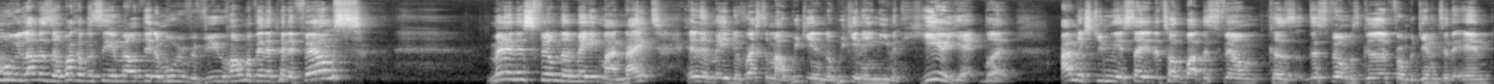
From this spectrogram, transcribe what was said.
Hello, movie lovers, and welcome to CML Theater Movie Review, home of independent films. Man, this film that made my night. It done made the rest of my weekend, and the weekend ain't even here yet. But I'm extremely excited to talk about this film because this film was good from beginning to the end.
